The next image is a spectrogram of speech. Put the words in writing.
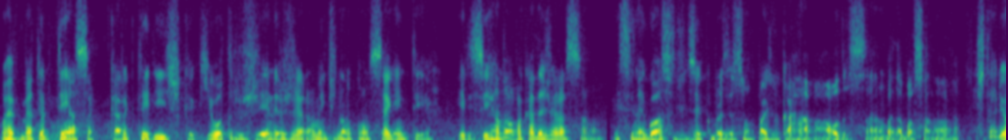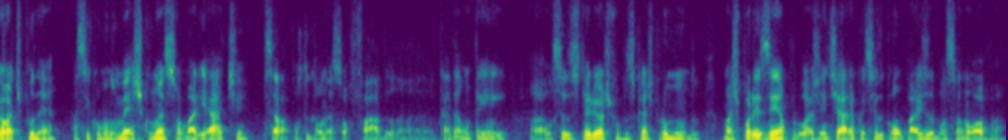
O heavy metal tem essa característica que outros gêneros geralmente não conseguem ter. Ele se renova a cada geração. Esse negócio de dizer que o Brasil é um país do carnaval, do samba, da bossa nova, é estereótipo, né? Assim como no México não é só mariachi, sei lá, Portugal não é só fado. ah, Cada um tem ah, os seus estereótipos musicais para o mundo. Mas, por exemplo, a gente era conhecido como o país da bossa nova.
